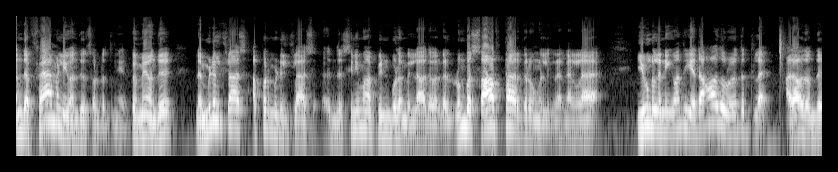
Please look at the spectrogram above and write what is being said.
அந்த ஃபேமிலி வந்து சொல்கிறதுங்க எப்பவுமே வந்து இந்த middle class upper middle class இந்த சினிமா பின்புலம் இல்லாதவர்கள் ரொம்ப சாஃப்டாக இருக்கிறவங்களுக்குங்கள இவங்களை நீங்கள் வந்து ஏதாவது ஒரு விதத்தில் அதாவது வந்து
